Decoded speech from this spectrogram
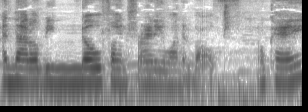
and that'll be no fun for anyone involved, okay?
